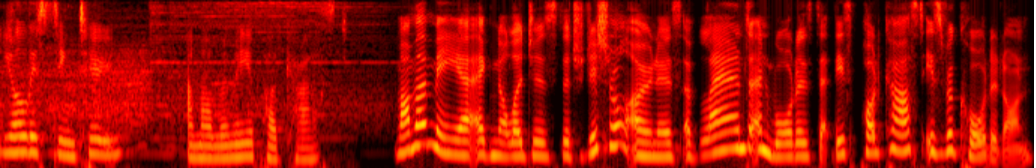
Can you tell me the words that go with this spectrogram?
You're listening to a Mamamia podcast. Mamamia acknowledges the traditional owners of land and waters that this podcast is recorded on.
